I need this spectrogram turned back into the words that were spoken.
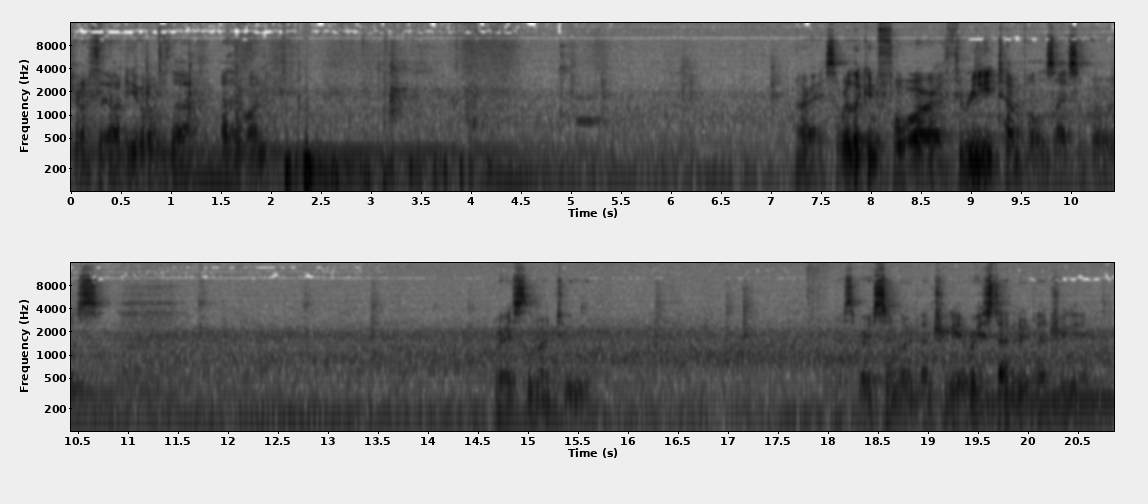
Turn off the audio of the other one. Alright, so we're looking for three temples, I suppose. Very similar to. It's a very similar adventure game, very standard adventure game.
